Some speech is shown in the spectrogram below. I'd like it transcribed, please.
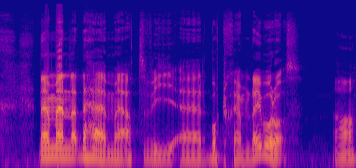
Nej men det här med att vi är bortskämda i Borås. Ja,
